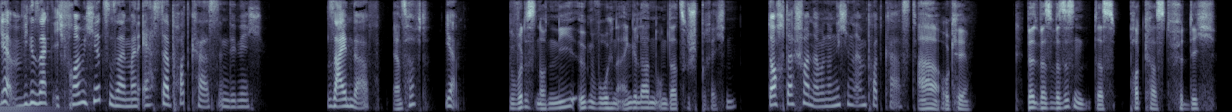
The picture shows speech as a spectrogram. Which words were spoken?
Ja, wie gesagt, ich freue mich hier zu sein. Mein erster Podcast, in dem ich sein darf. Ernsthaft? Du wurdest noch nie irgendwohin eingeladen, um da zu sprechen? Doch, da schon, aber noch nicht in einem Podcast. Ah, okay. Was, was ist denn das Podcast für dich?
